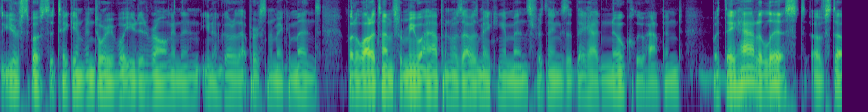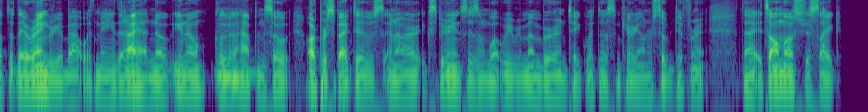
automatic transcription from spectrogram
You're supposed to take inventory of what you did wrong and then you know go to that person to make amends but a lot of times for me what happened was i was making amends for things that they had no clue happened but they had a list of stuff that they were angry about with me that i had no you know clue that Mhm. happened so our perspectives and our experiences and what we remember and take with us and carry on are so different that it's almost just like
